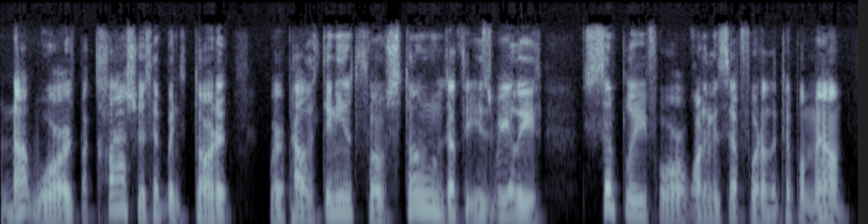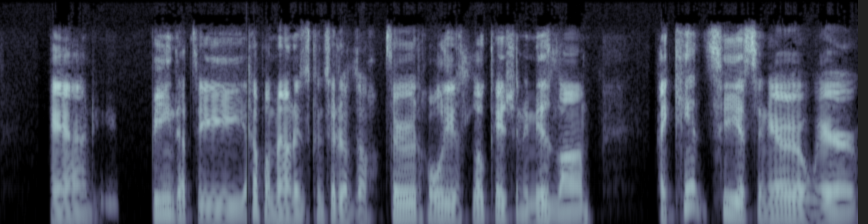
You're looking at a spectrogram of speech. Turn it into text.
not wars, but clashes have been started where Palestinians throw stones at the Israelis simply for wanting to set foot on the Temple Mount. And being that the Temple Mount is considered the third holiest location in Islam, I can't see a scenario where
